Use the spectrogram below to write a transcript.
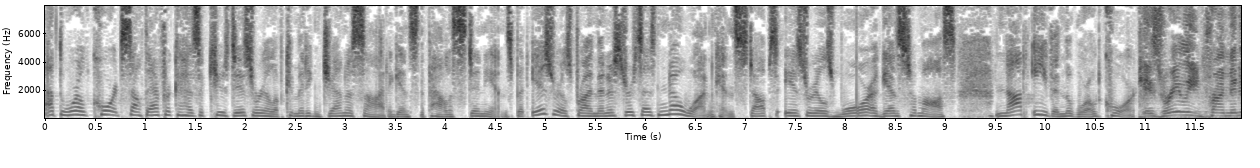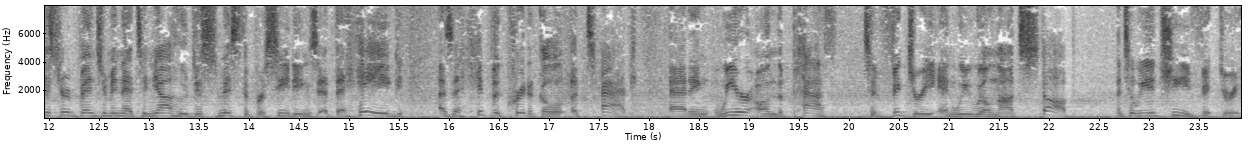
At the World Court, South Africa has accused Israel of committing genocide against the Palestinians, but Israel's prime minister says no one can stop Israel's war against Hamas, not even the World Court. Israeli Prime Minister Benjamin Netanyahu dismissed the proceedings at The Hague as a hypocritical attack, adding, We're on the path to victory and we will not stop until we achieve victory.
